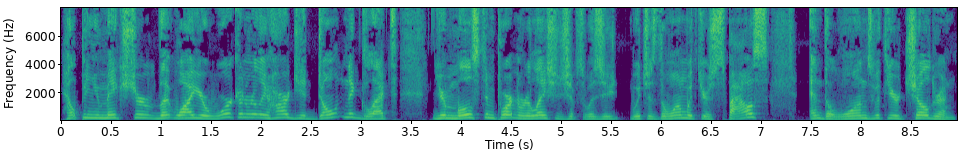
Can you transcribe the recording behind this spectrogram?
helping you make sure that while you're working really hard, you don't neglect your most important relationships, which is- the one with your spouse and the ones with your children.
